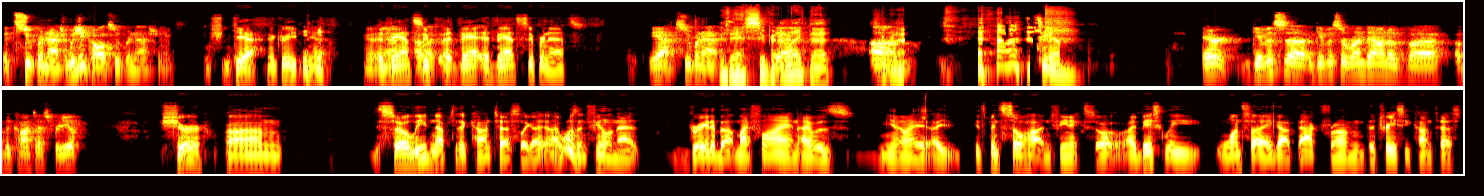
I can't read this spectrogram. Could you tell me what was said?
It's supernatural. national. We should call it super nationals. Yeah. Agreed. Yeah. yeah. Advanced I like super, advanced advanced super nats. Yeah, super national. advanced super. I like that. Um, TM. Eric, give us a give us a rundown of uh, of the contest for you. Sure. Um, so leading up to the contest, like I, I wasn't feeling that great about my flying. I was, you know, I, I it's been so hot in Phoenix, so I basically once I got back from the Tracy contest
